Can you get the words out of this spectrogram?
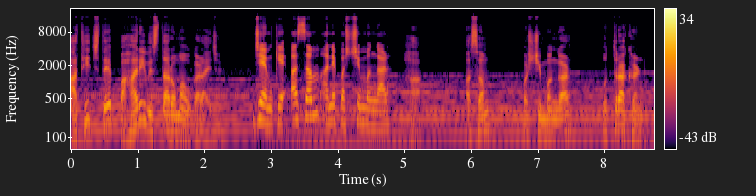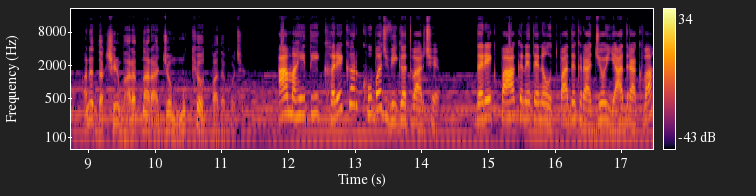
આથી જ તે પહાડી વિસ્તારોમાં ઉગાડાય છે. જેમ કે અસમ અને પશ્ચિમ બંગાળ. હા. અસમ પશ્ચિમ બંગાળ ઉત્તરાખંડ અને દક્ષિણ ભારતના રાજ્યો મુખ્ય ઉત્પાદકો છે. આ માહિતી ખરેખર ખૂબ જ વિગતવાર છે. દરેક પાક અને તેના ઉત્પાદક રાજ્યો યાદ રાખવા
